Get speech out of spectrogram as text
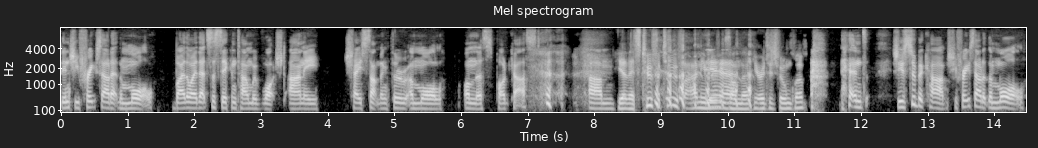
Then she freaks out at the mall. By the way, that's the second time we've watched Arnie chase something through a mall on this podcast. um, Yeah, that's two for two for Arnie movies Yeah. on the Heritage Film Club. and she's super calm. She freaks out at the mall,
